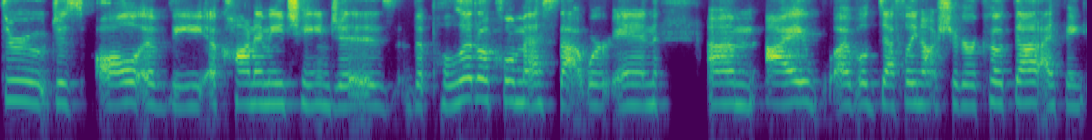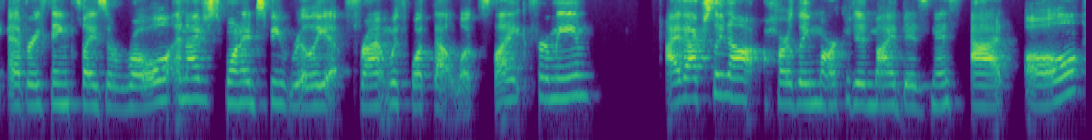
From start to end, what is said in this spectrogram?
through just all of the economy changes, the political mess that we're in. Um, I, I will definitely not sugarcoat that. I think everything plays a role. And I just wanted to be really upfront with what that looks like for me. I've actually not hardly marketed my business at all.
